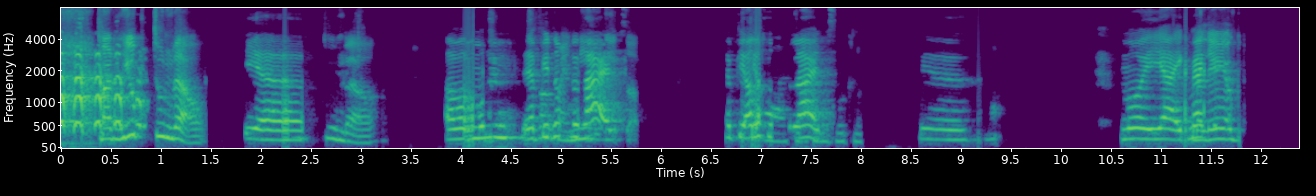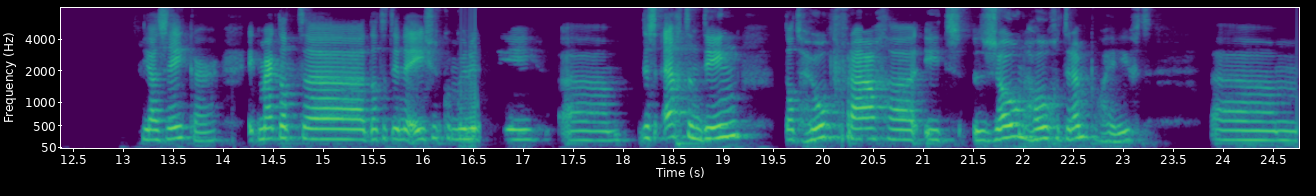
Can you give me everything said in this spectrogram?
maar het hielp toen wel. Ja. Toen wel. Oh, wat mooi. Heb je het nog bewaard? Heb je alles ja, nog bewaard? Ja. Mooi, ja. Ik merk... leer je ook... Jazeker. Ik merk dat, uh, dat het in de Asian community... Um, het is echt een ding dat hulpvragen iets zo'n hoge drempel heeft. Um,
